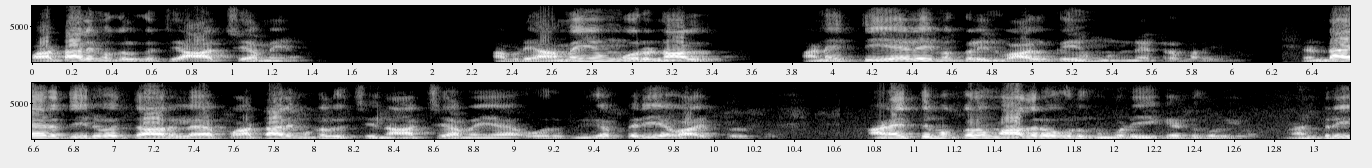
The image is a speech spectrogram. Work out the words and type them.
பாட்டாளி மக்கள் கட்சி ஆட்சி அமையும். அப்படி அமையும் ஒரு நாள் அனைத்து ஏழை மக்களின் வாழ்க்கையும் முன்னேற்றம் அடையும். ரெண்டாயிரத்தி இருபத்தி ஆறுல பாட்டாளி மக்கள் கட்சியின் ஆட்சி அமைய ஒரு மிகப்பெரிய வாய்ப்பு இருக்கு. அனைத்து மக்களும் ஆதரவு கொடுக்கும்படி கேட்டுக்கொள்கிறோம். நன்றி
